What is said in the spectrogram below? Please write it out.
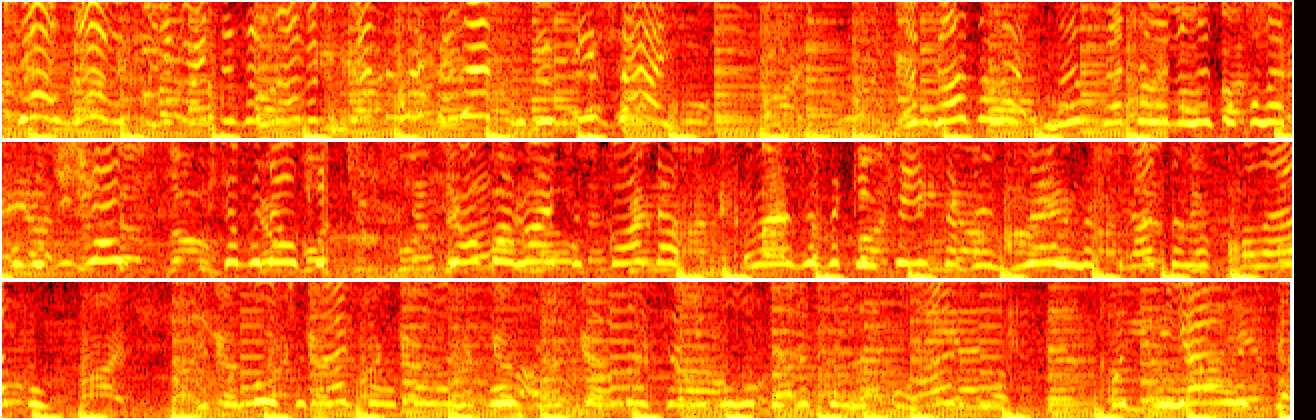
Все, втратили, ми втратили велику халепу. Від'їжджай, все буде окей. Все, коротше, шкода. У нас вже закінчився бензин, ми втратили в халепу. І тому четвертого кола не було, але все одно сьогодні було дуже сильно гарно. Посміялися.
